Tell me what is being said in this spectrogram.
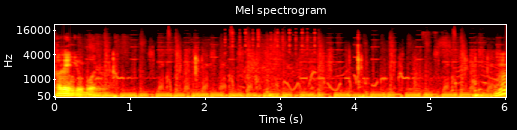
อาเลนอยู่บน อื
